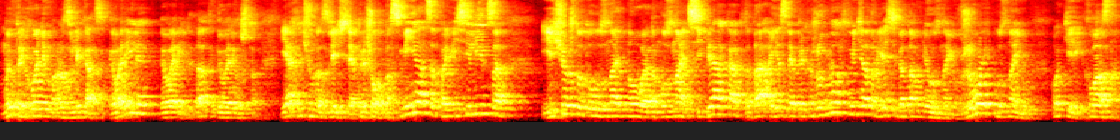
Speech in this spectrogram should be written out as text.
Мы приходим развлекаться. Говорили? Говорили, да? Ты говорил, что я хочу развлечься. Я пришел посмеяться, повеселиться, еще что-то узнать новое, там, узнать себя как-то, да? А если я прихожу в мертвый театр, я себя там не узнаю. В живой узнаю. Окей, классно.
